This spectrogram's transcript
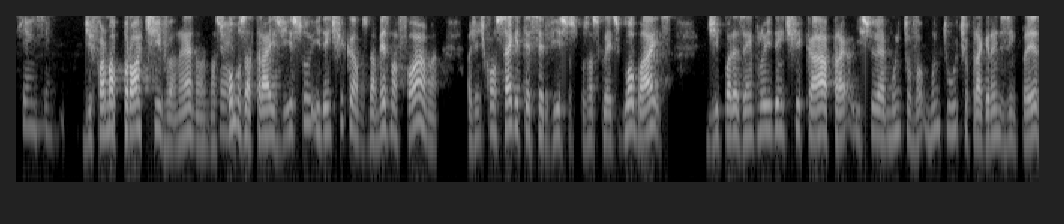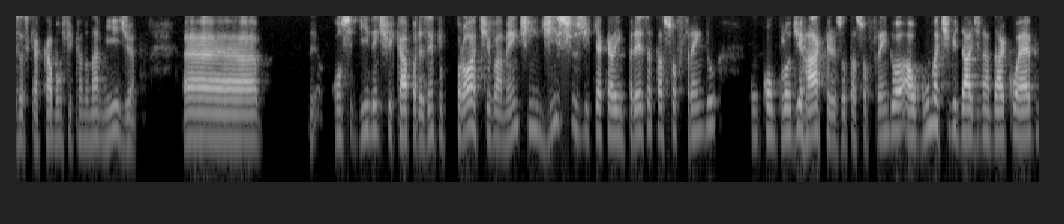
Sim, sim. De forma proativa, né? Nós é. fomos atrás disso e identificamos. Da mesma forma, a gente consegue ter serviços para os nossos clientes globais de, por exemplo, identificar, pra, isso é muito, muito útil para grandes empresas que acabam ficando na mídia, uh, conseguir identificar, por exemplo, proativamente indícios de que aquela empresa está sofrendo um complô de hackers ou está sofrendo alguma atividade na dark web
